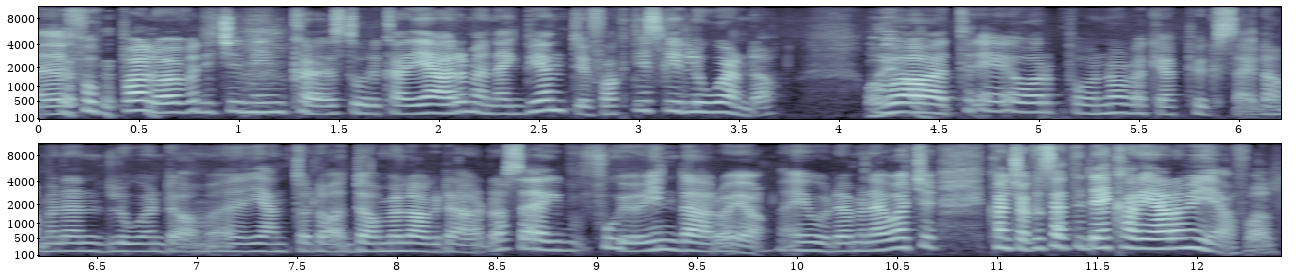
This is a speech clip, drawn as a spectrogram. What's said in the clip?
Eh, fotball var vel ikke min store karriere, men jeg begynte jo faktisk i Loen, da. Og ja. var tre år på Norway Cup jeg, da, med den Loen dame, jente- og damelag der. da, Så jeg for jo inn der og ja, jeg gjorde det. Men jeg var ikke, kan ikke akkurat sette det i karrieren min, iallfall.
